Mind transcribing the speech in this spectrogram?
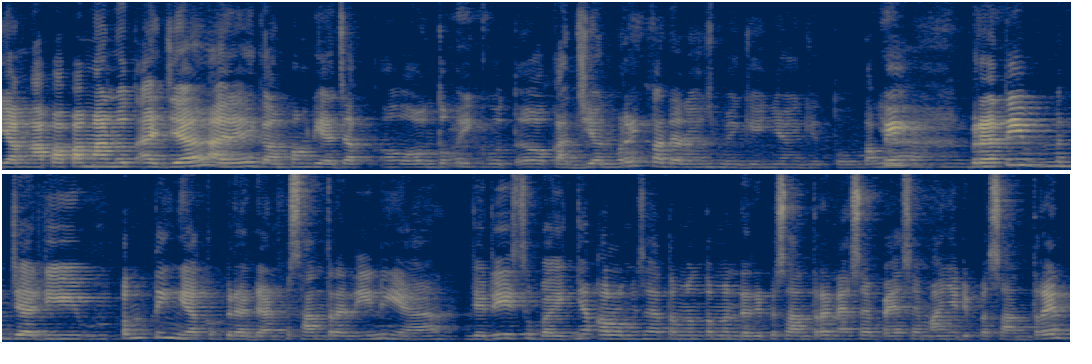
yang apa-apa manut aja, akhirnya gampang diajak uh, untuk ikut uh, kajian mereka dan lain sebagainya gitu. Tapi Iya. berarti menjadi penting ya keberadaan pesantren ini ya. Jadi sebaiknya kalau misalnya teman-teman dari pesantren SMP SMA-nya di pesantren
